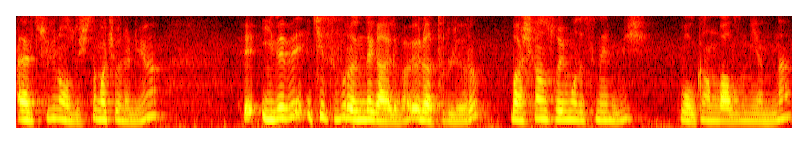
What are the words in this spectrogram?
Ertesi gün oldu işte maç oynanıyor. E, İBB 2-0 önde galiba öyle hatırlıyorum. Başkan soyunma odasına inmiş Volkan Ballı'nın yanına.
